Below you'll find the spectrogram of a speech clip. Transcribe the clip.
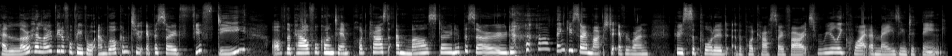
Hello, hello, beautiful people, and welcome to episode 50 of the Powerful Content Podcast, a milestone episode. Thank you so much to everyone who's supported the podcast so far. It's really quite amazing to think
